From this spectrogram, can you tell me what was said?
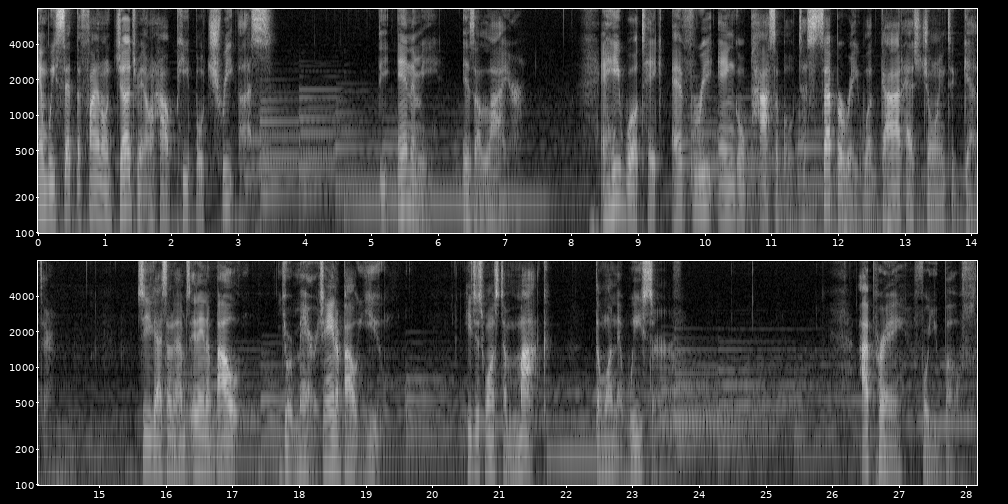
and we set the final judgment on how people treat us. The enemy is a liar and he will take every angle possible to separate what God has joined together. See, you guys, sometimes it ain't about your marriage, it ain't about you. He just wants to mock the one that we serve. I pray for you both.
